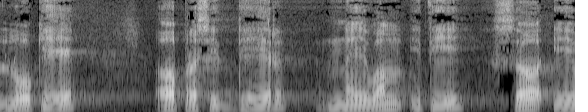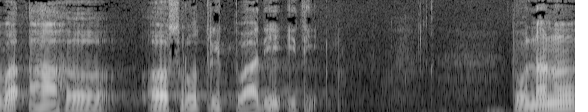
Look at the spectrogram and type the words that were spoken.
लोके अप्रसिद्धेर नैवम इति स एव आह, अश्रोतृत्वादि इति। तो ननु,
